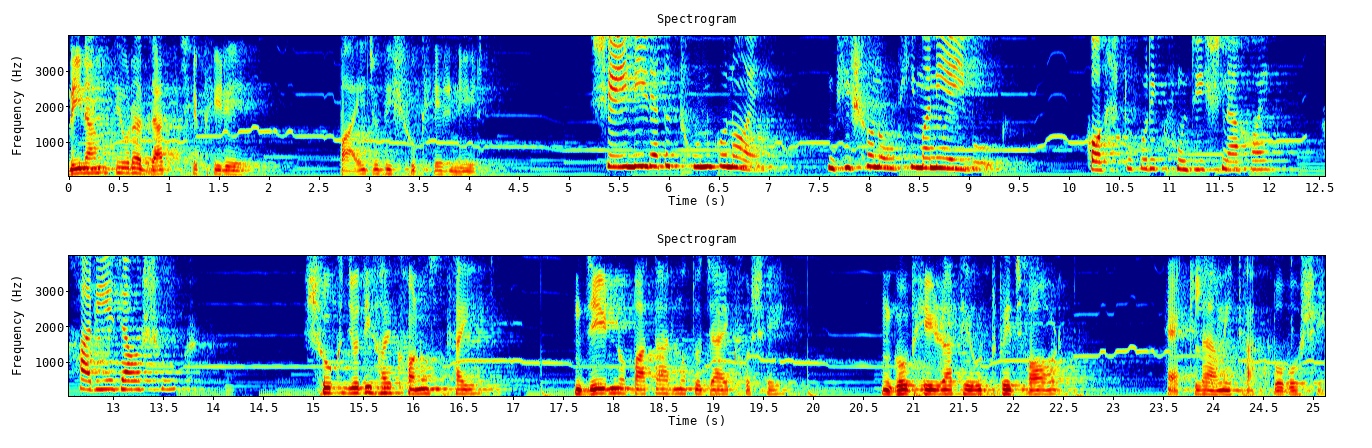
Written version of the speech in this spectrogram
দিনান্তে ওরা যাচ্ছে ফিরে পায়ে যদি সুখের নীড়। সেই নীড় এত ঠুনকো নয় ভীষণ অভিমানী এই বুক। কষ্ট করে খুঁজিস না হয় হারিয়ে যাওয়া সুখ। সুখ যদি হয় ক্ষণস্থায়ী জীর্ণ পাতার মতো যায় খসে গভীর রাতে উঠবে ঝড় একলা আমি থাকব বসে।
